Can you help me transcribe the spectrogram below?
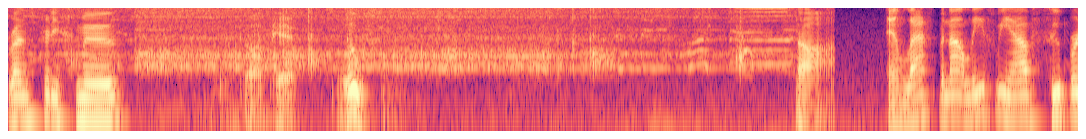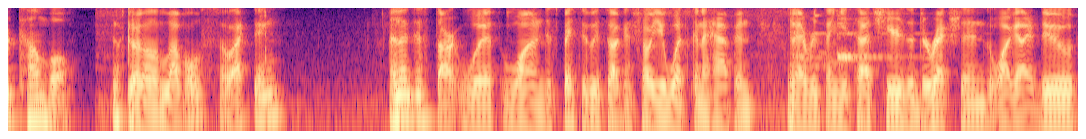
runs pretty smooth. Let's go up here. Ooh. Ah. And last but not least, we have Super Tumble. Let's go to levels, selecting. And then just start with one, just basically so I can show you what's gonna happen. You know, everything you touch, here's the directions. What I gotta do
